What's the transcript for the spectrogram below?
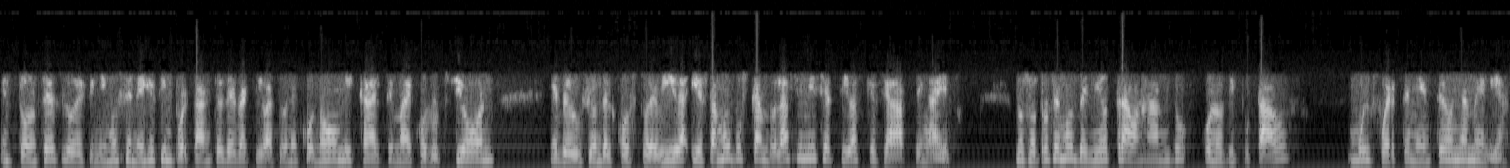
Entonces lo definimos en ejes importantes de reactivación económica, el tema de corrupción, en reducción del costo de vida y estamos buscando las iniciativas que se adapten a eso. Nosotros hemos venido trabajando con los diputados muy fuertemente, doña Amelia.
